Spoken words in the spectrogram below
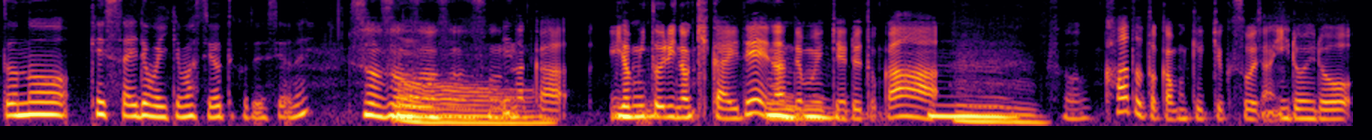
どの決済でもいけますよってことですよね。そうそうそうそうあそう。ーなんか読み取りの機械で何でもいけるとか、うん。うん。そう。カードとかも結局そうじゃん。いろいろ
